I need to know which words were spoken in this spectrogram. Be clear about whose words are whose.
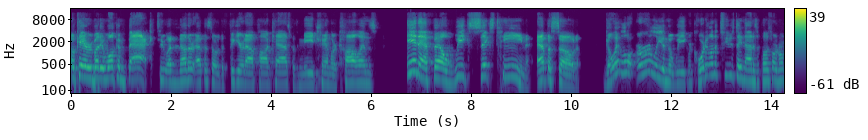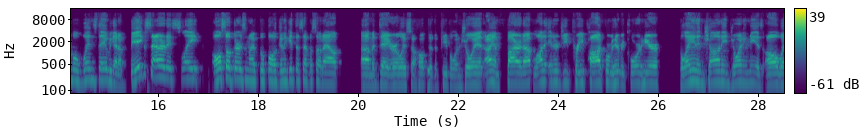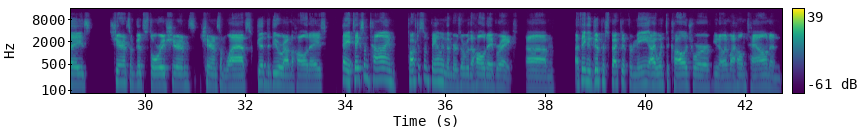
Speaker 1: Okay, everybody, welcome back to another episode of the Figure It Out podcast with me, Chandler Collins. NFL Week 16 episode. Going a little early in the week, recording on a Tuesday night as opposed to our normal Wednesday. We got a big Saturday slate, also Thursday night football. Going to get this episode out um, a day early, so hope that the people enjoy it. I am fired up. A lot of energy pre pod before we hit record here. Blaine and Johnny joining me as always sharing some good stories, sharing sharing some laughs. Good to do around the holidays. Hey, take some time, talk to some family members over the holiday break. Um, I think a good perspective for me. I went to college where you know in my hometown, and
